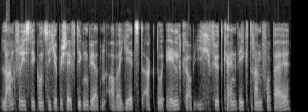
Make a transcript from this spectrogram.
langfristig und sicher beschäftigen werden. Aber jetzt aktuell, glaube ich, führt kein Weg dran vorbei,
